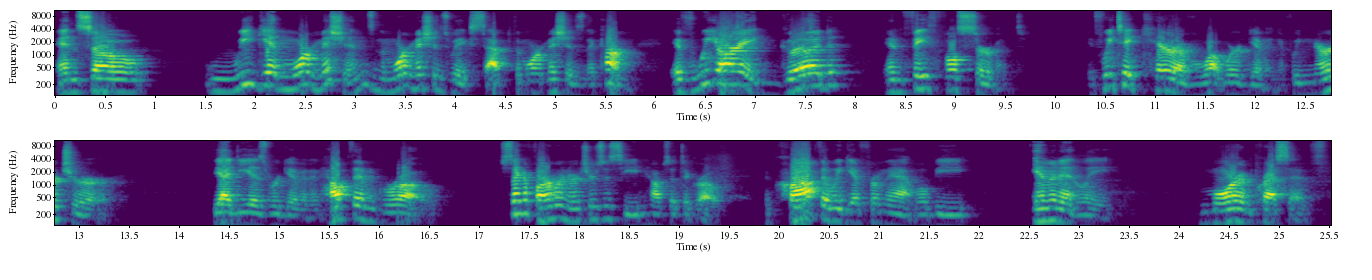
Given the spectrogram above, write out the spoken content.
And so we get more missions, and the more missions we accept, the more missions that come. If we are a good and faithful servant, if we take care of what we're giving, if we nurture the ideas we're given and help them grow, just like a farmer nurtures a seed and helps it to grow. The crop that we get from that will be eminently more impressive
